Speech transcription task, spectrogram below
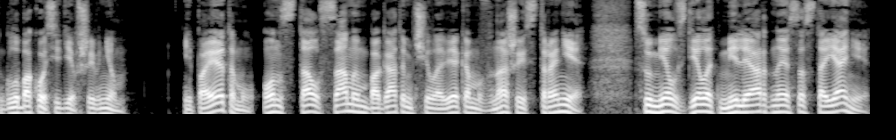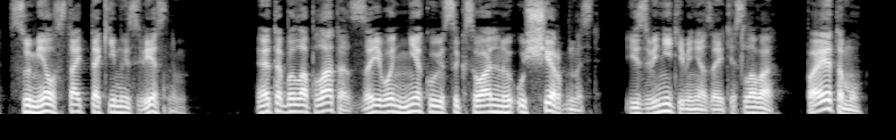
глубоко сидевший в нем. И поэтому он стал самым богатым человеком в нашей стране, сумел сделать миллиардное состояние, сумел стать таким известным. Это была плата за его некую сексуальную ущербность. Извините меня за эти слова. Поэтому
